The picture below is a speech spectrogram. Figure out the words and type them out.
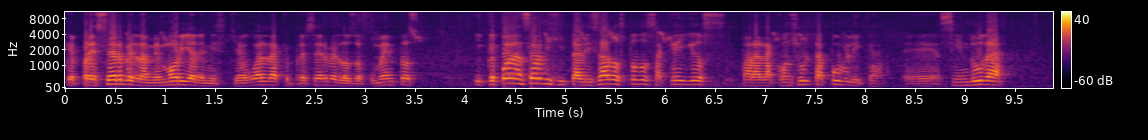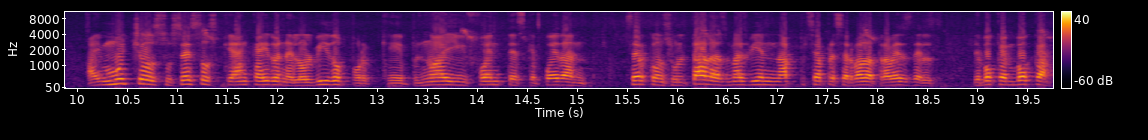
que preserve la memoria de Misquiahualda, que preserve los documentos y que puedan ser digitalizados todos aquellos para la consulta pública. Eh, sin duda hay muchos sucesos que han caído en el olvido porque pues, no hay fuentes que puedan ser consultadas, más bien se ha preservado a través del, de boca en boca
